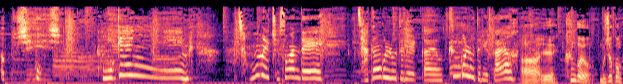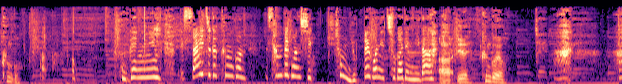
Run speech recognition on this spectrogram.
고, 고객님. 정말 죄송한데 작은 걸로 드릴까요? 큰 걸로 드릴까요? 아, 예. 큰 거요. 무조건 큰 거. 아, 고객님, 사이즈가 큰 건 300원씩 총 600원이 추가됩니다. 아, 예. 큰 거요. 아, 아,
